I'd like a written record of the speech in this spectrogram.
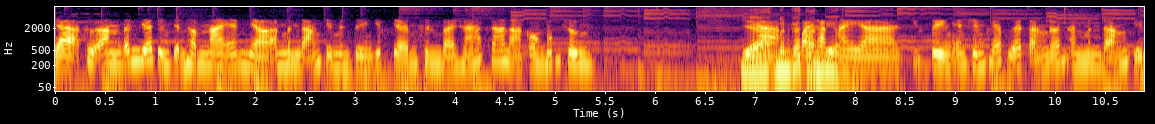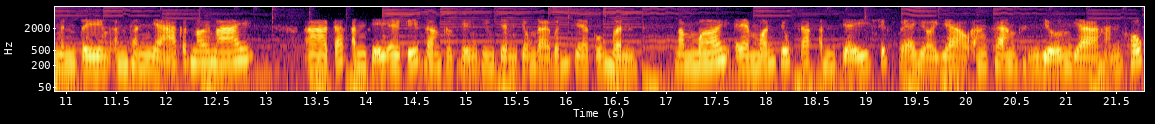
Dạ, thưa anh, đến với chương trình hôm nay em nhờ anh Minh Đẳng, chị Minh Tiền giúp cho em xin bài hát đó là Con bướm sưng. Dạ, mình có bài tặng hát đi ạ. này à, trước tiên em xin phép gửi tặng đến anh Minh Đẳng, chị Minh Tiền, anh Thanh Nhã kết nối máy, à, các anh chị ekip đang thực hiện chương trình trong đài Bến Tre của mình. Năm mới em mến chúc các anh chị sức khỏe dồi dào, an khang, thịnh vượng và hạnh phúc.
